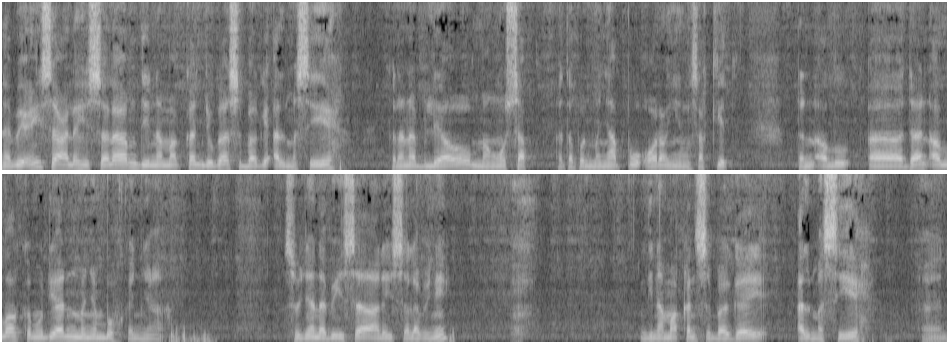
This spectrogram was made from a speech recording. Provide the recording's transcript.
Nabi Isa alaihi salam dinamakan juga sebagai Al-Masih kerana beliau mengusap ataupun menyapu orang yang sakit dan Allah, uh, dan Allah kemudian menyembuhkannya. Sebenarnya Nabi Isa alaihissalam ini dinamakan sebagai Al-Masih kan?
